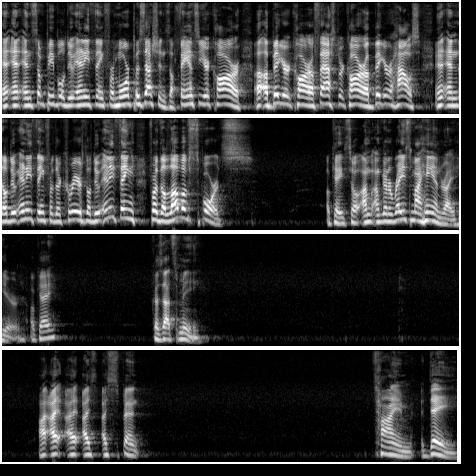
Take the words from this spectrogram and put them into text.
And, and, and, some people do anything for more possessions a fancier car, a, a bigger car, a faster car, a bigger house. And, and, they'll do anything for their careers. They'll do anything for the love of sports. Okay, so I'm, I'm going to raise my hand right here, okay? Because that's me. I, I, I, I spent time day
